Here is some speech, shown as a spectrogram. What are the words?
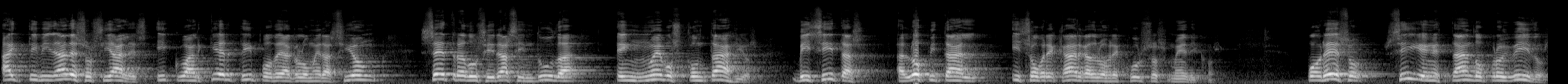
actividades sociales y cualquier tipo de aglomeración se traducirá sin duda en nuevos contagios, visitas al hospital y sobrecarga de los recursos médicos. Por eso siguen estando prohibidos,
